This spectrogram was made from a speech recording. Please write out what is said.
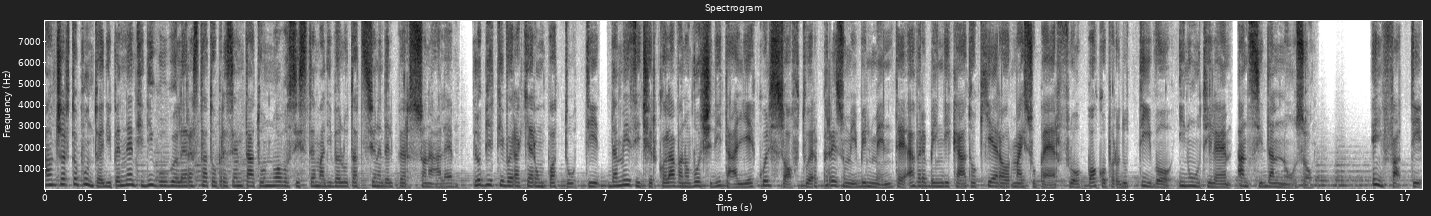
A un certo punto ai dipendenti di Google era stato presentato un nuovo sistema di valutazione del personale. L'obiettivo era chiaro un po' a tutti, da mesi circolavano voci di tagli e quel software presumibilmente avrebbe indicato chi era ormai superfluo, poco produttivo, inutile, anzi dannoso. E infatti,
